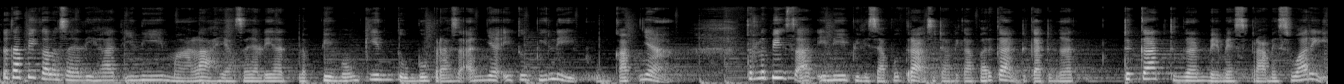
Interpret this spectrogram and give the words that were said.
Tetapi kalau saya lihat ini malah yang saya lihat lebih mungkin tumbuh perasaannya itu Billy, ungkapnya. Terlebih saat ini Billy Saputra sedang dikabarkan dekat dengan dekat dengan Memes Prameswari.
